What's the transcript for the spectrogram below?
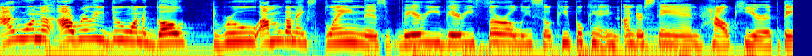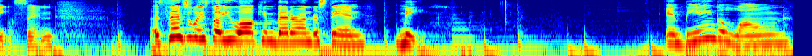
I want to I really do want to go through I'm going to explain this very very thoroughly so people can understand how Kiera thinks and essentially so you all can better understand me. And being alone,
